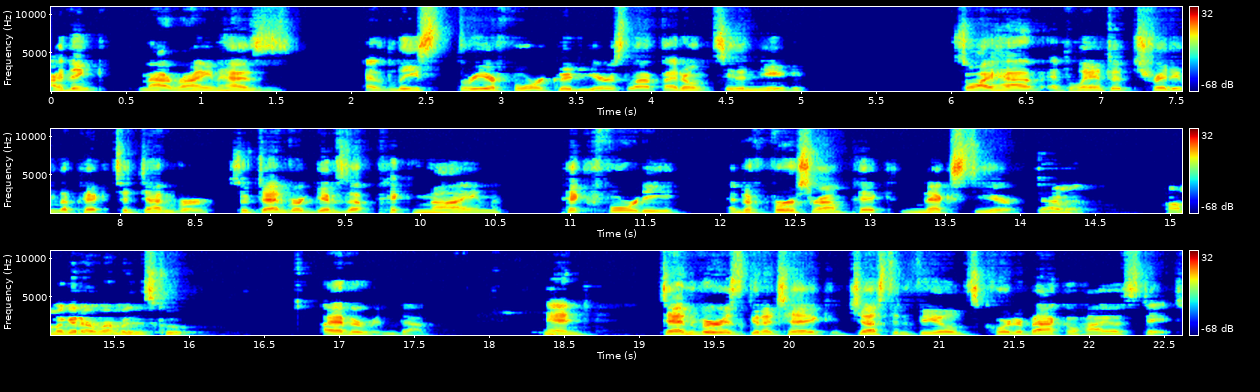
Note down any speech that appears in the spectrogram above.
I think Matt Ryan has at least three or four good years left. I don't see the need. So I have Atlanta trading the pick to Denver. So Denver gives up pick nine, pick 40, and a first round pick next year. Damn it. How am I gonna remember this, Coop? I have it written down. Hmm. And Denver is going to take Justin Fields, quarterback, Ohio State.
